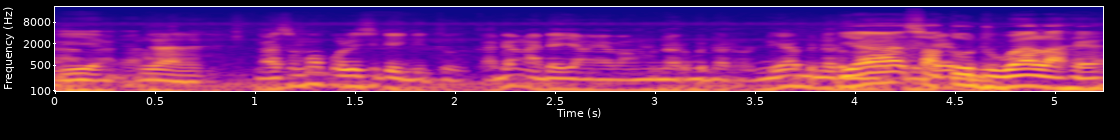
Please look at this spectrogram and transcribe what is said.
Iya. Enggak. nggak semua polisi kayak gitu. Kadang ada yang emang benar-benar dia benar Ya satu dua lah ya.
